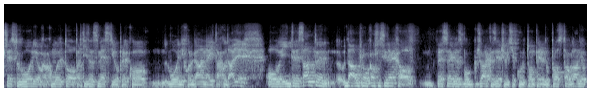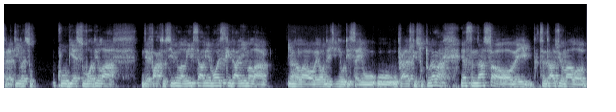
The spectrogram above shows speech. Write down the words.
često govorio kako mu je to partizan smestio preko vojnih organa i tako dalje. Ove, interesantno je, da, upravo kao što si rekao, pre svega zbog Žarka Zečevića koji u tom periodu prostao glavni operativac, u klub jesu vodila uh, de facto civilna lica, ali je vojska i dalje imala imala ovaj određeni uticaj u, u upravljačkim strukturama. Ja sam našao, ovaj, sam tražio malo,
